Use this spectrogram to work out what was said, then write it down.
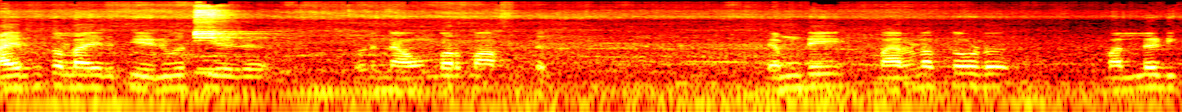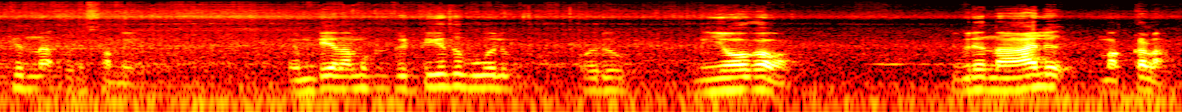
ആയിരത്തി തൊള്ളായിരത്തി എഴുപത്തിയേഴ് ഒരു നവംബർ മാസത്തിൽ എം ഡി മരണത്തോട് മല്ലടിക്കുന്ന ഒരു സമയം. എം ഡിയെ നമുക്ക് കിട്ടിയത് പോലും ഒരു നിയോഗമാണ്. ഇവർ നാല് മക്കളാണ്.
